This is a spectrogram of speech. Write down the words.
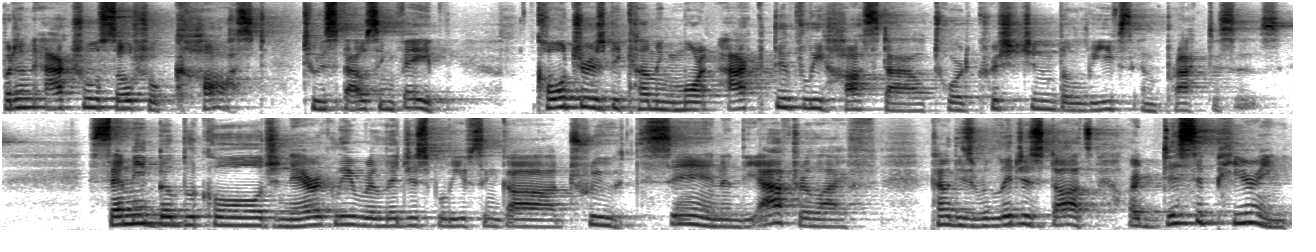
but an actual social cost to espousing faith. Culture is becoming more actively hostile toward Christian beliefs and practices. Semi biblical, generically religious beliefs in God, truth, sin, and the afterlife, kind of these religious dots, are disappearing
